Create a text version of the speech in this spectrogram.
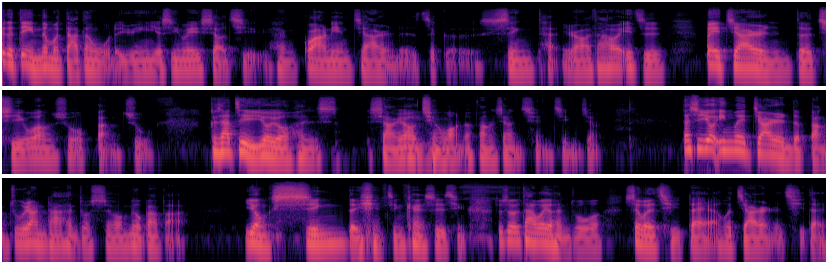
这个电影那么打动我的原因，也是因为小琪很挂念家人的这个心态，然后他会一直被家人的期望所绑住，可是他自己又有很想要前往的方向前进，这样，但是又因为家人的绑住，让他很多时候没有办法用新的 眼睛看事情，就说他会有很多社会的期待啊，或家人的期待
